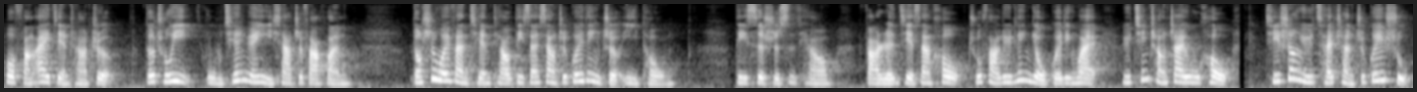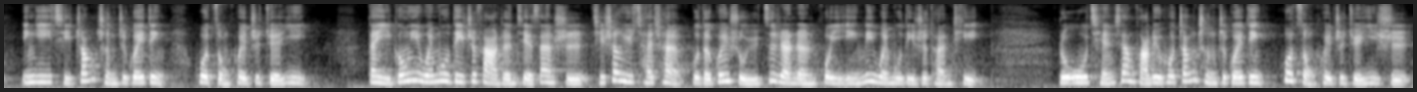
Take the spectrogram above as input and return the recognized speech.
或妨碍检查者，得处以五千元以下之罚锾。董事违反前条第三项之规定者，亦同。第四十四条，法人解散后，除法律另有规定外，于清偿债务后，其剩余财产之归属，应依其章程之规定或总会之决议。但以公益为目的之法人解散时，其剩余财产不得归属于自然人或以营利为目的之团体。如无前项法律或章程之规定或总会之决议时，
